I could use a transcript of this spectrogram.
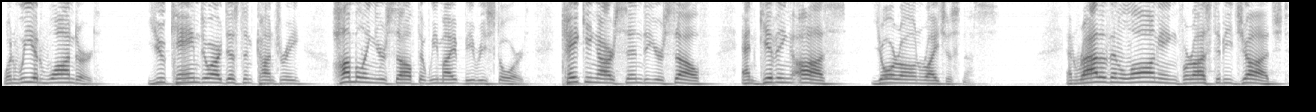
When we had wandered, you came to our distant country, humbling yourself that we might be restored, taking our sin to yourself and giving us your own righteousness. And rather than longing for us to be judged,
